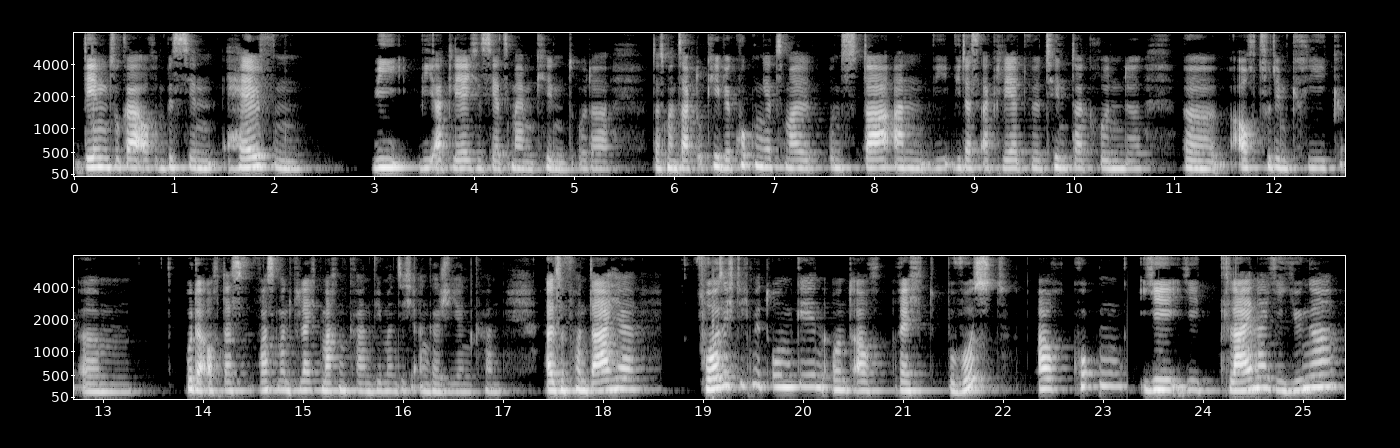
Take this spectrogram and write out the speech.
denen sogar auch ein bisschen helfen, wie, wie erkläre ich es jetzt meinem Kind? Oder dass man sagt, okay, wir gucken jetzt mal uns da an, wie, wie das erklärt wird, Hintergründe, äh, auch zu dem Krieg ähm, oder auch das, was man vielleicht machen kann, wie man sich engagieren kann. Also von daher vorsichtig mit umgehen und auch recht bewusst auch gucken, je, je kleiner, je jünger,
